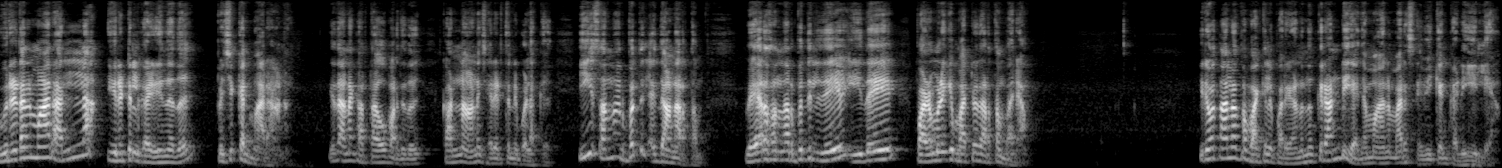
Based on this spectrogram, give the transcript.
കുരുടന്മാരല്ല ഇരുട്ടിൽ കഴിയുന്നത് പിശുക്കന്മാരാണ്. ഇതാണ് കർത്താവ് പറഞ്ഞത്. കണ്ണാണ് ശരീരത്തിന്റെ വിളക്ക്. ഈ സന്ദർഭത്തിൽ ഇതാണ് അർത്ഥം. വേറെ സന്ദർഭത്തിൽ ഇതേ ഇതേ പഴമൊഴിക്ക് മറ്റൊരർത്ഥം വരാം. ഇരുപത്തിനാലാമത്തെ വാക്കിൽ പറയുകയാണ് നിങ്ങൾക്ക് രണ്ട് യജമാനന്മാരെ സേവിക്കാൻ കഴിയില്ല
